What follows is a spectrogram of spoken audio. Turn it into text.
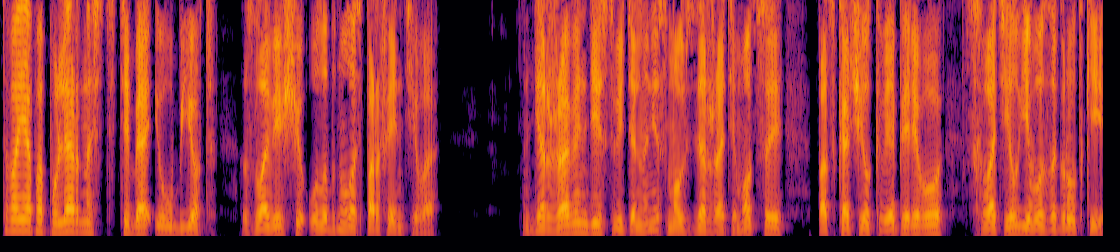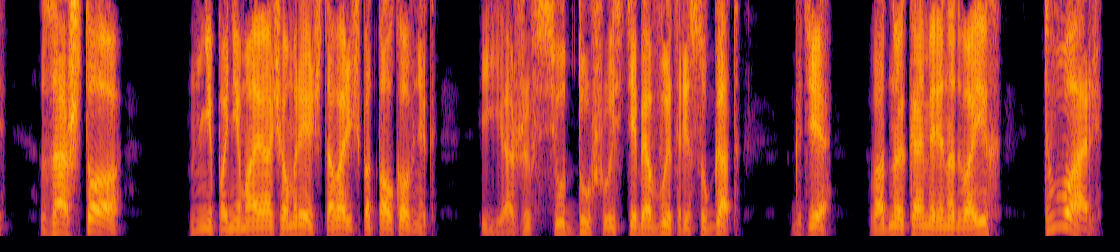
«Твоя популярность тебя и убьет», — зловеще улыбнулась Парфентьева. Державин действительно не смог сдержать эмоции, подскочил к Вепереву, схватил его за грудки. «За что?» «Не понимаю, о чем речь, товарищ подполковник. Я же всю душу из тебя вытрясу, гад! Где? В одной камере на двоих? Тварь!»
